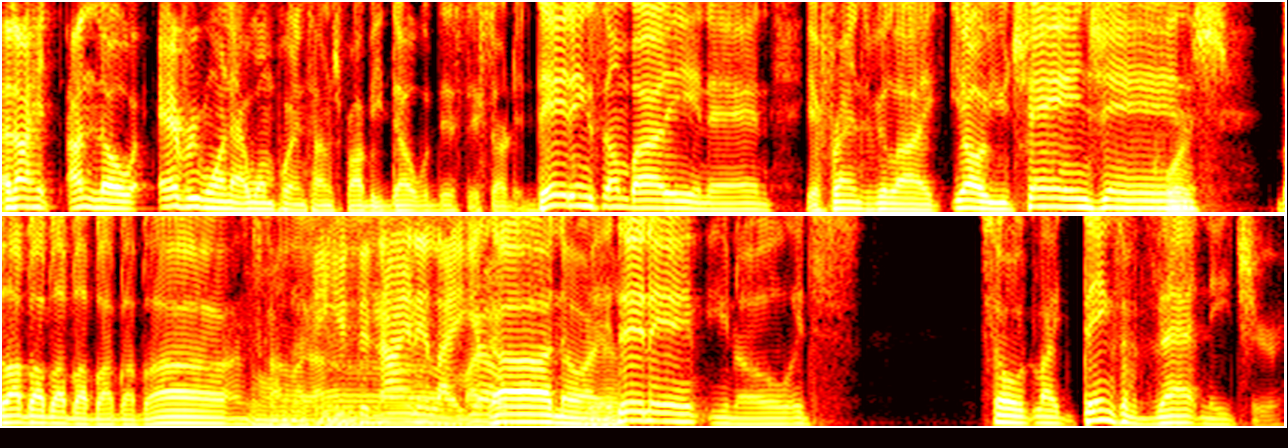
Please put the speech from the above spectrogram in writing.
and I I know everyone at one point in time has probably dealt with this. They started dating somebody, and then your friends be like, "Yo, you of changing." course. Blah blah blah blah blah blah blah. And it's Oh kind of like And you're denying it, like, oh my yo. God, no, I Yeah. didn't. You know, it's so like things of that nature.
